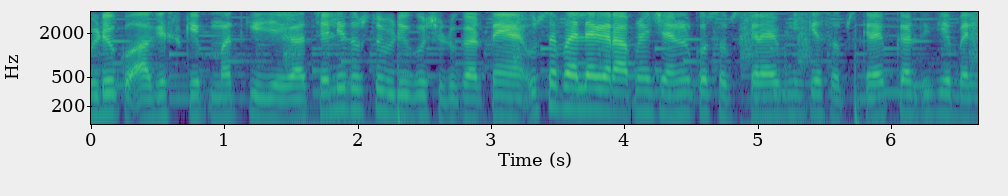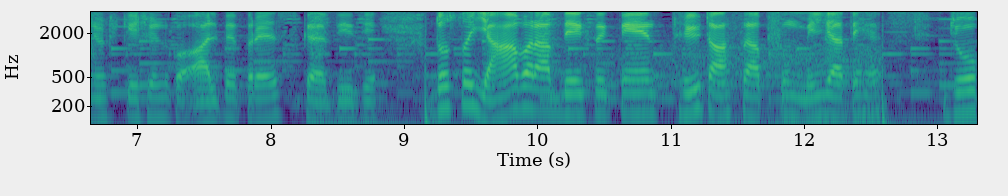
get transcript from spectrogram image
वीडियो को आगे स्किप मत कीजिएगा। चलिए दोस्तों, वीडियो को शुरू करते हैं। उससे पहले अगर आपने चैनल को सब्सक्राइब नहीं किया सब्सक्राइब कर दीजिए बेल नोटिफिकेशन को ऑल पे प्रेस कर दीजिए। दोस्तों, यहाँ पर आप देख सकते हैं थ्री टास्क आपको मिल जाते हैं, जो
